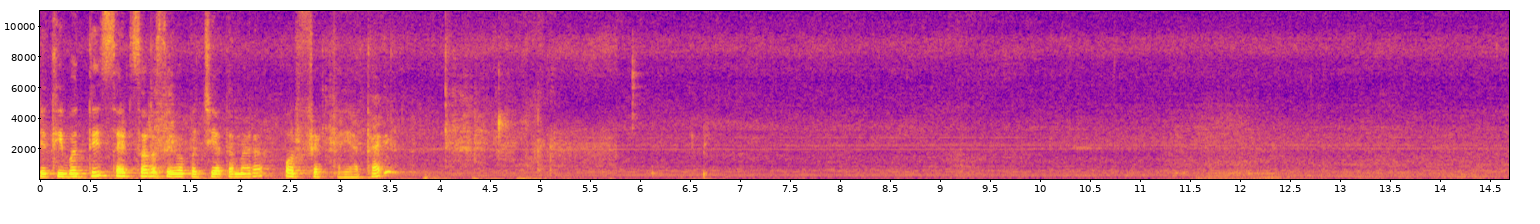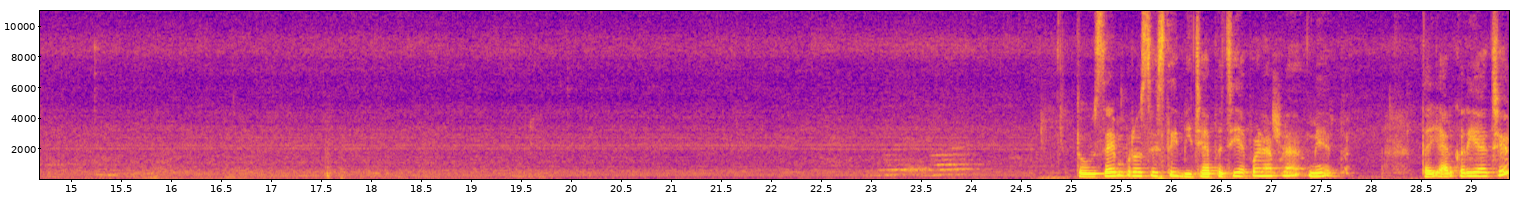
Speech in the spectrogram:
જેથી બધી જ સાઈડ સરસ એવા ભજીયા તમારા પરફેક્ટ તૈયાર થાય. તો સેમ પ્રોસેસથી બીજા ભજીયા પણ આપણા મેં તૈયાર કર્યા છે.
